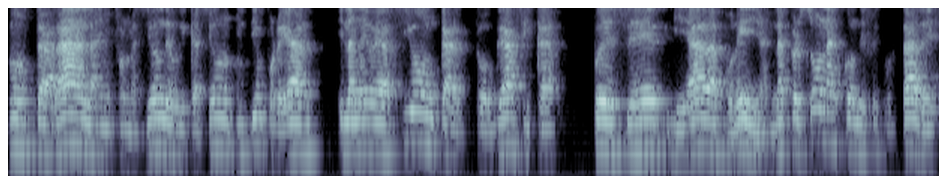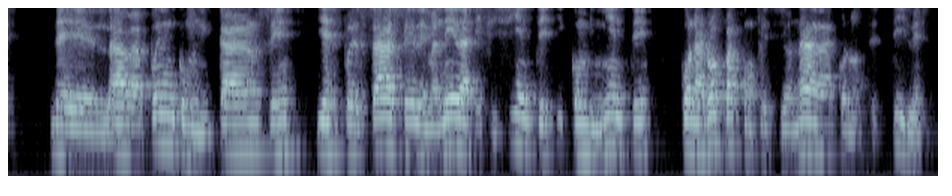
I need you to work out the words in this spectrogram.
mostrará la información de ubicación en tiempo real y la navegación cartográfica puede ser guiada por ella. Las personas con dificultades de lava pueden comunicarse y expresarse de manera eficiente y conveniente con la ropa confeccionada con los textiles.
